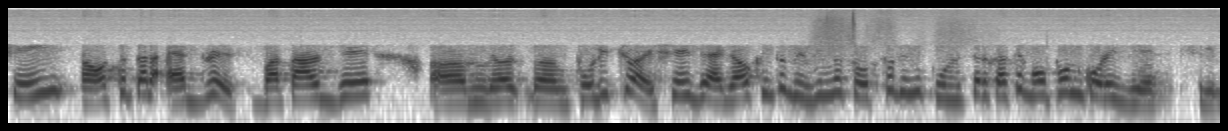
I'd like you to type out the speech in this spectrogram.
সেই, অর্থাৎ তার অ্যাড্রেস বা তার যে পরিচয়, সেই জায়গাও কিন্তু বিভিন্ন তথ্য তিনি পুলিশের কাছে গোপন করে গিয়েছিলেন।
